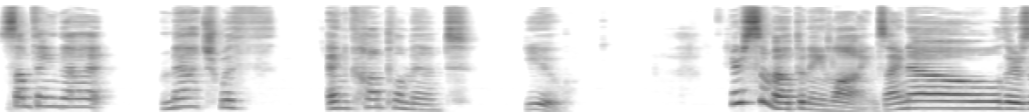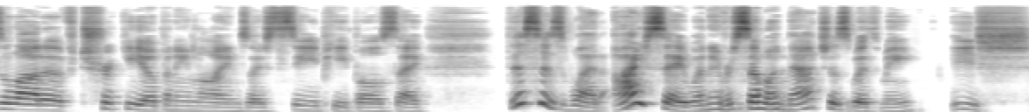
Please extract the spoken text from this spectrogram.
something that match with and complement you. Here's some opening lines. I know there's a lot of tricky opening lines. I see people say, this is what I say whenever someone matches with me. Eesh.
